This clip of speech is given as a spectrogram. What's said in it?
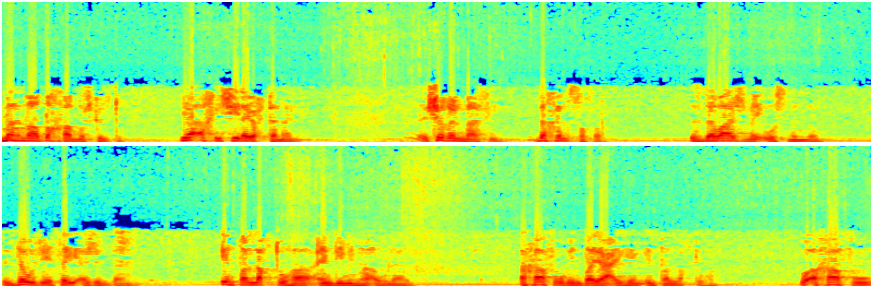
مهما ضخم مشكلته يا أخي شيء لا يحتمل شغل ما في دخل صفر الزواج ميؤوس منه الزوجة سيئة جدا إن طلقتها عندي منها أولاد. أخاف من ضياعهم إن طلقتها وأخاف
